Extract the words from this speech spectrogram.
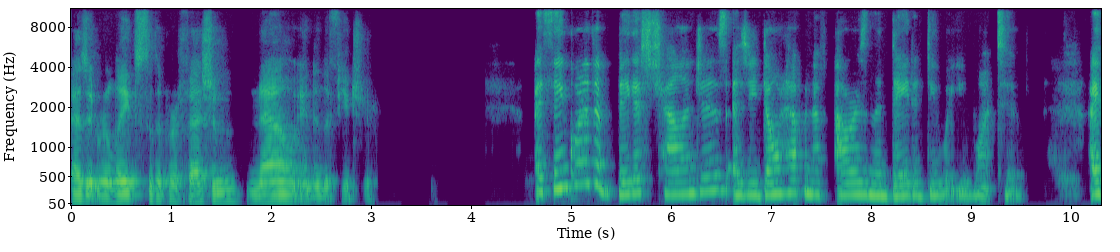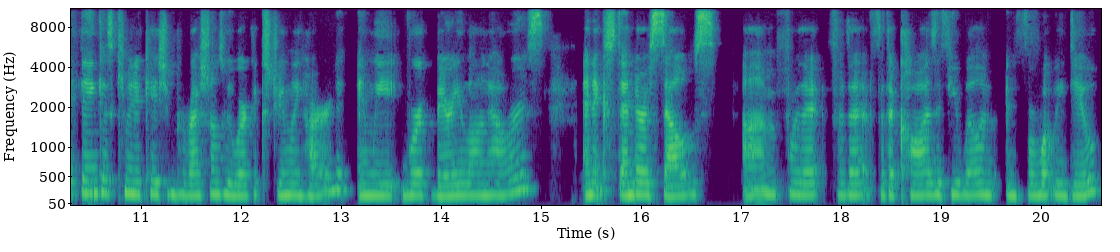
as it relates to the profession now and in the future? I think one of the biggest challenges is you don't have enough hours in the day to do what you want to. I think as communication professionals, we work extremely hard and we work very long hours and extend ourselves um, for the for the for the cause, if you will, and, and for what we do.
